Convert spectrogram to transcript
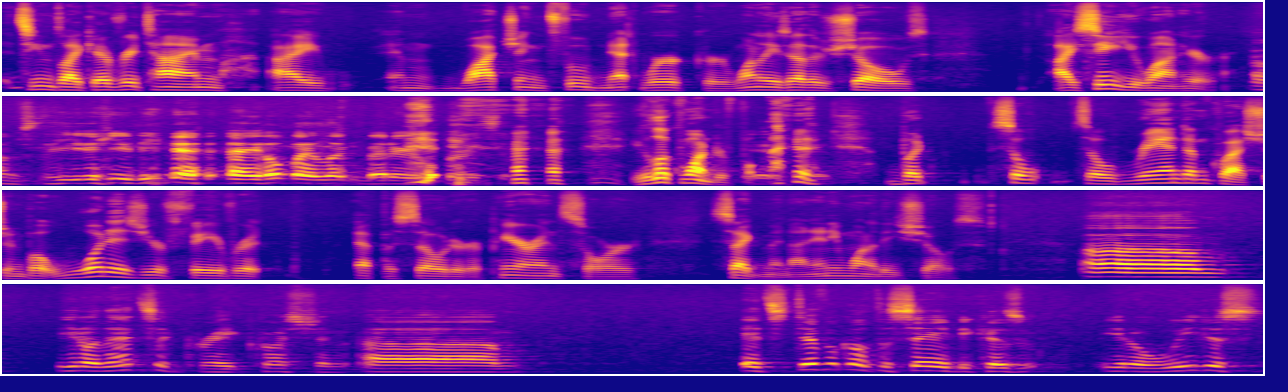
it seems like every time I am watching Food Network or one of these other shows, I see you on here. I'm s- you- you- I hope I look better in person. You look wonderful. Yeah, but so so random question, but what is your favorite episode or appearance or segment on any one of these shows? Um, you know, that's a great question. Um, it's difficult to say because, you know, we just,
